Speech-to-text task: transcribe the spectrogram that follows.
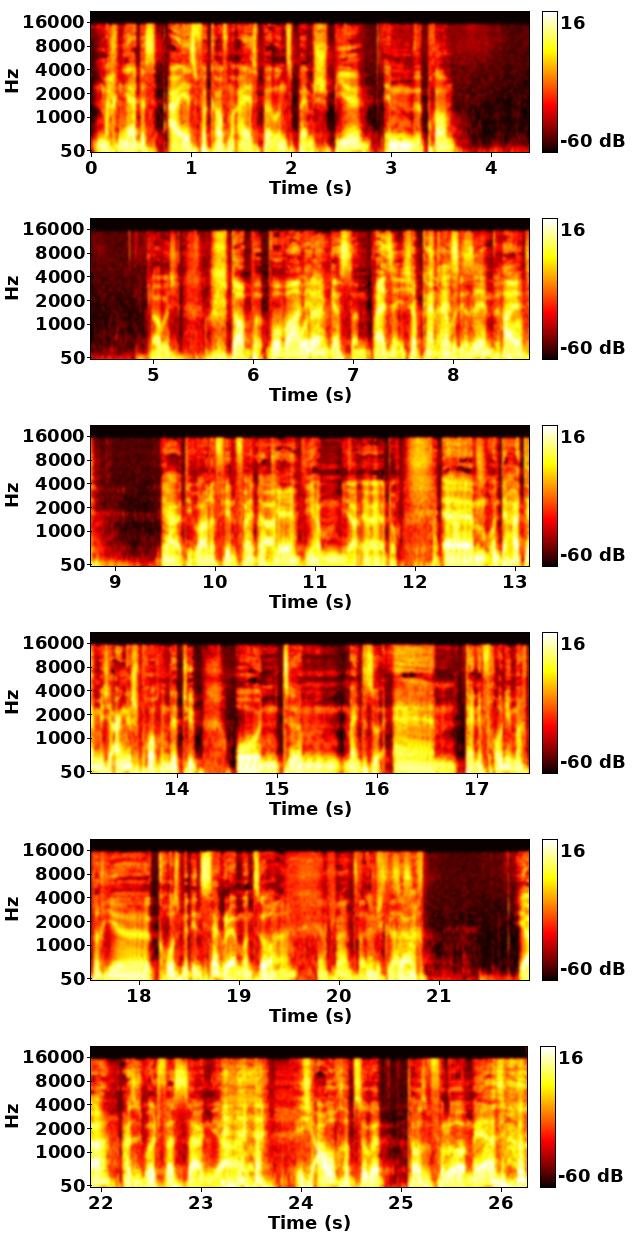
machen ja das Eis, verkaufen Eis bei uns beim Spiel im VIP-Raum. Glaube ich. Stopp, wo waren Oder? die dann gestern? Weiß nicht, ich habe kein Ich glaube, Eis im gesehen. Halt. Ja, die waren auf jeden Fall da. Okay. Die haben, ja, ja, ja, doch. Ähm, und da hat er mich angesprochen, der Typ, und ähm, meinte so, ähm, deine Frau, die macht doch hier groß mit Instagram und so. Ja, Influencer. Dann habe ich dies, das. gesagt, ja, also ich wollte fast sagen, ja, ich auch, habe sogar 1000 Follower mehr. So.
